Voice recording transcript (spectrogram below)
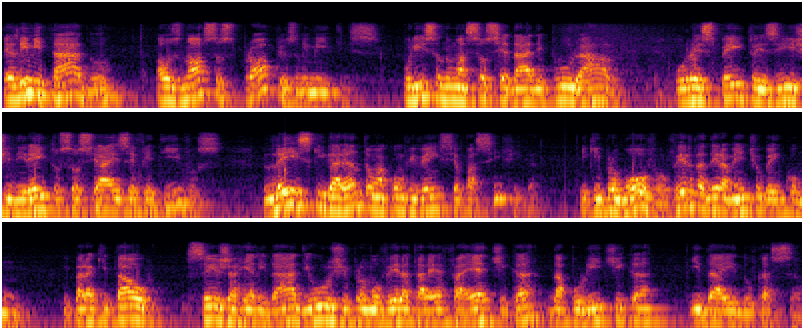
é limitado aos nossos próprios limites. Por isso, numa sociedade plural, o respeito exige direitos sociais efetivos, leis que garantam a convivência pacífica e que promovam verdadeiramente o bem comum. E para que tal seja realidade, urge promover a tarefa ética da política e da educação.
